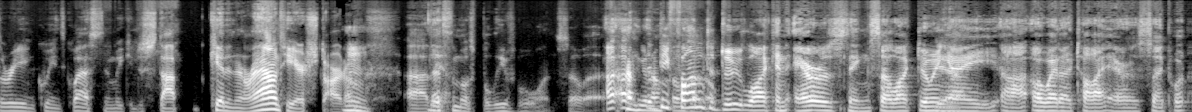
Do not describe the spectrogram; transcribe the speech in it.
three in Queen's Quest, and we can just stop kidding around here. Stardom. Mm. Uh, that's Yeah. the most believable one. So Uh, it'd be fun to do like an errors thing. So, like doing Yeah. a uh, Oedo Tai errors. So, put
